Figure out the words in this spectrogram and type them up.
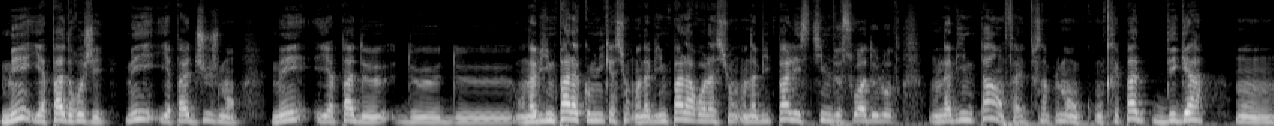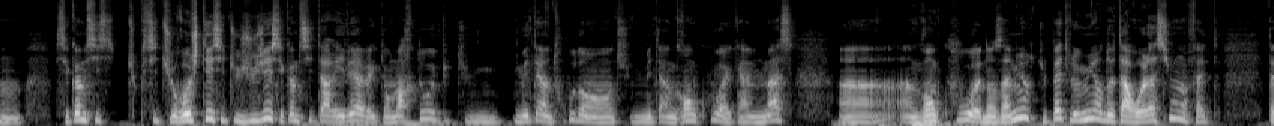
Mais il n'y a pas de rejet, mais il n'y a pas de jugement, mais il n'y a pas de, de, de... on n'abîme pas la communication, on n'abîme pas la relation, on n'abîme pas l'estime de soi de l'autre, on n'abîme pas en fait, tout simplement, on, ne crée pas de dégâts. C'est comme si tu, si tu rejetais, si tu jugeais, c'est comme si tu arrivais avec ton marteau et puis que tu mettais un trou dans, tu mettais un grand coup avec une masse un, grand coup euh, dans un mur, tu pètes le mur de ta relation en fait. T'as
